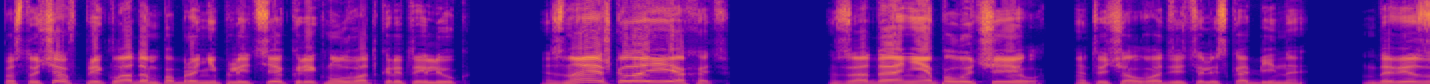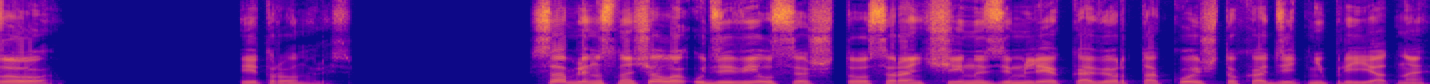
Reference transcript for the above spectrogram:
постучав прикладом по бронеплите, крикнул в открытый люк. «Знаешь, куда ехать?» «Задание получил», — отвечал водитель из кабины. «Довезу». И тронулись. Саблин сначала удивился, что саранчи на земле ковер такой, что ходить неприятно,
